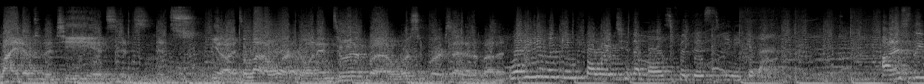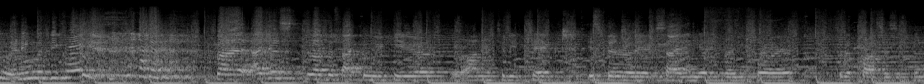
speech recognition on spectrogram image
lined up to the T. It's, it's, it's, you know, it's a lot of work going into it, but we're super excited about it. What are you looking forward to the most for this unique event? Honestly, winning would be great. but I just love the fact that we're here. We're honored to be picked. It's been really exciting getting ready for it. So the process has been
